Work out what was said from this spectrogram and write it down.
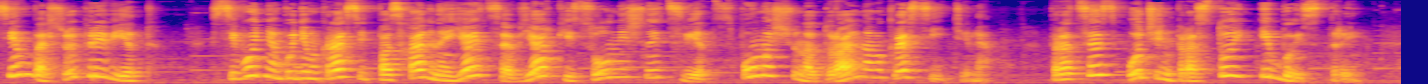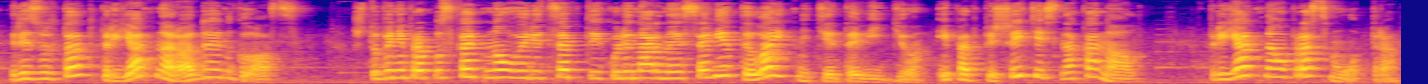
Всем большой привет! Сегодня будем красить пасхальные яйца в яркий солнечный цвет с помощью натурального красителя. Процесс очень простой и быстрый. Результат приятно радует глаз. Чтобы не пропускать новые рецепты и кулинарные советы, лайкните это видео и подпишитесь на канал. Приятного просмотра!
